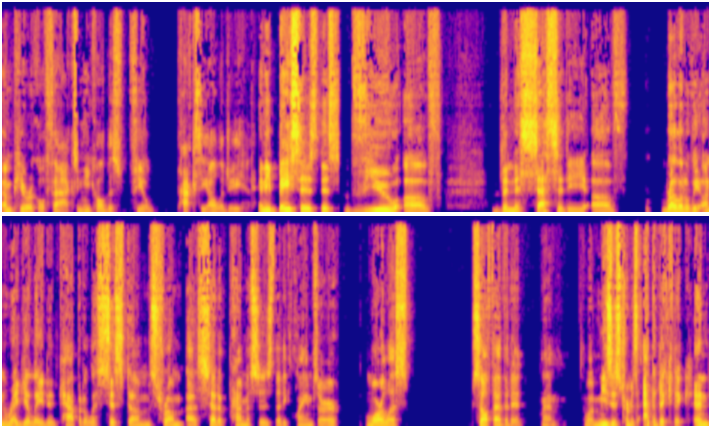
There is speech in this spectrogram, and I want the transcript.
empirical facts. And he called this field praxeology. And he bases this view of the necessity of relatively unregulated capitalist systems from a set of premises that he claims are more or less self-evident. Um, what mises term is apodictic. And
